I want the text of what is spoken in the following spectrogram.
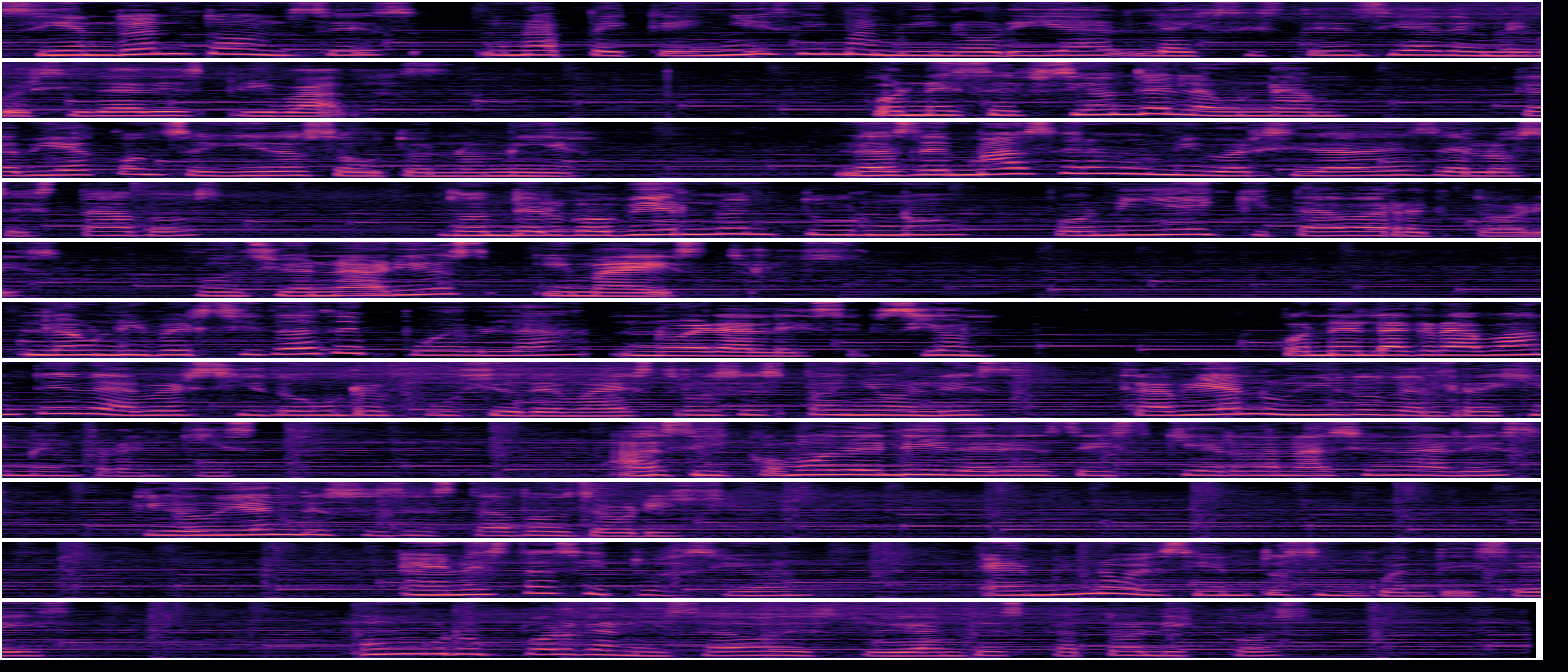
siendo entonces una pequeñísima minoría la existencia de universidades privadas. Con excepción de la UNAM, que había conseguido su autonomía, las demás eran universidades de los estados donde el gobierno en turno ponía y quitaba rectores, funcionarios y maestros. La Universidad de Puebla no era la excepción, con el agravante de haber sido un refugio de maestros españoles que habían huido del régimen franquista, así como de líderes de izquierda nacionales que huían de sus estados de origen. En esta situación, en 1956, un grupo organizado de estudiantes católicos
